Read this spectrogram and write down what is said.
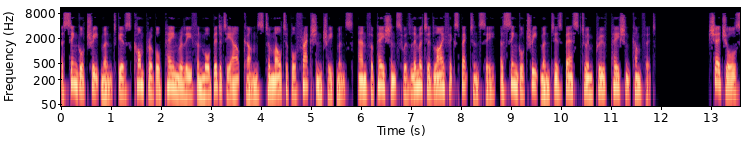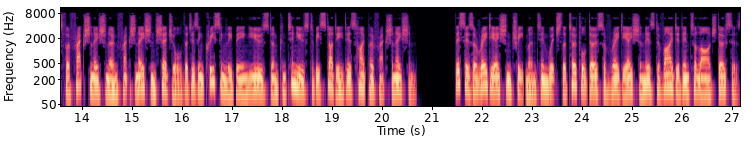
A single treatment gives comparable pain relief and morbidity outcomes to multiple fraction treatments, and for patients with limited life expectancy, a single treatment is best to improve patient comfort. Schedules for fractionation Own fractionation schedule that is increasingly being used and continues to be studied is hypofractionation. This is a radiation treatment in which the total dose of radiation is divided into large doses.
